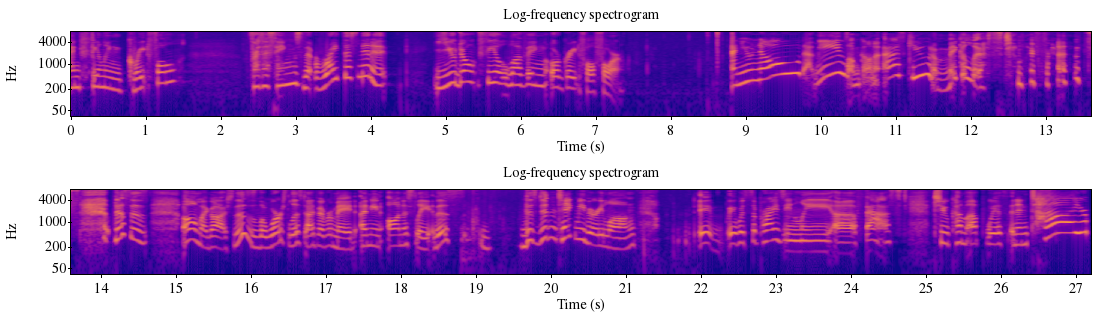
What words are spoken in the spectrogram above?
and feeling grateful for the things that right this minute you don't feel loving or grateful for. And you know that means I'm going to ask you to make a list, my friends. This is, oh my gosh, this is the worst list I've ever made. I mean, honestly, this this didn't take me very long. It, it was surprisingly uh, fast to come up with an entire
